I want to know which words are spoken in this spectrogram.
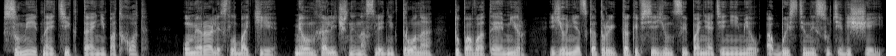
сумеет найти к тайне подход. Умирали слабаки, меланхоличный наследник трона, туповатый Амир, юнец, который, как и все юнцы, понятия не имел об истинной сути вещей.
